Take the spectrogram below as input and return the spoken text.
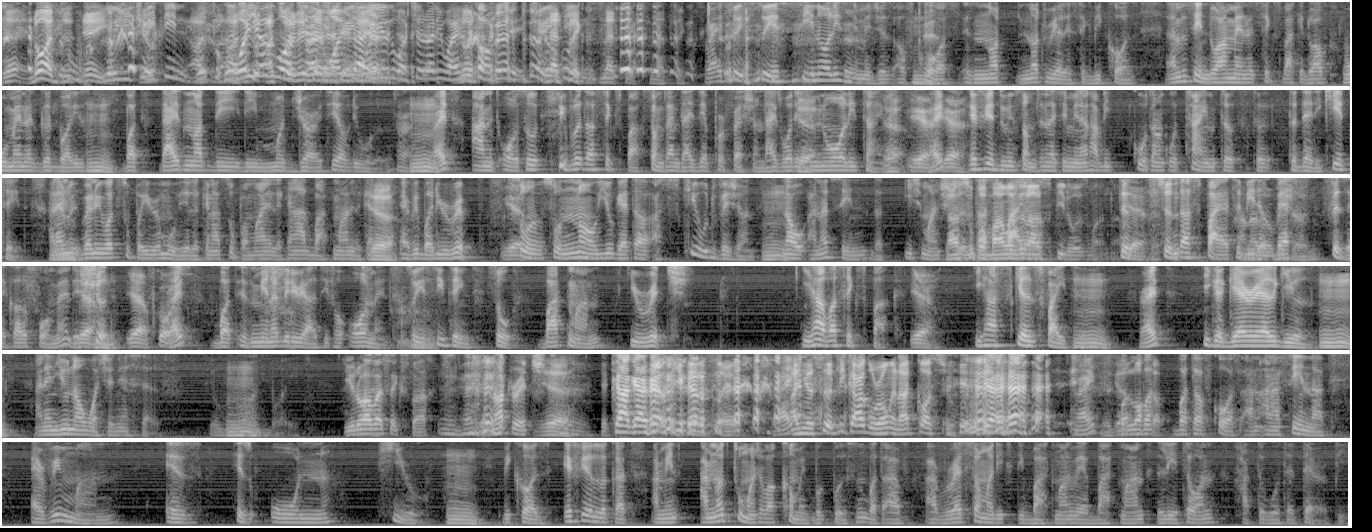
Yeah, no, I just, hey. no, you trading. I- Good, I- good. What I you watching? one What time. What you watching already? Why No, not? Netflix, Netflix, Netflix. right? So, so you're seeing all these images. Of mm. course, is not not realistic because I'm just saying, do have men with six pack, do have women with good bodies, mm-hmm. but that is not the the majority of the world, Right. Mm. right? And it also people with a six pack sometimes that is their profession. That is what they Yeah. do all the time, Yeah. Yeah, right? yeah. If you're doing something, let's say, you may not have the quote unquote time to to, to dedicate to it. And then when we watch superhero movie, you're looking at Superman, you're looking at Batman, you're looking Yeah. at everybody ripped. Yeah. So so now you get a, a skewed vision. Now I'm not saying that each man Now should Superman was in aspire our speedos, man. to, Yeah. shouldn't aspire to be the Another best vision. physical form. Eh? They Yeah. should. Yeah, of course. Right? But it may not be the reality for all men. So you see things. So Batman, he rich. He have a six pack. Yeah. He has skills fighting. Right? He could get real girls. Mhm. And then you now watching yourself. So, good mm-hmm. boy. You don't have a six pack. Mm-hmm. You're not rich. Yeah. You can't get real girls. Right? And you certainly can't go wrong in that costume. right? You get But, locked but, up. but of course, and, and I'm saying that every man is his own hero. Mm. Because if you look at, I mean, I'm not too much of a comic book person, but I've I've read some of the, the Batman where Batman later on had to go to therapy.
